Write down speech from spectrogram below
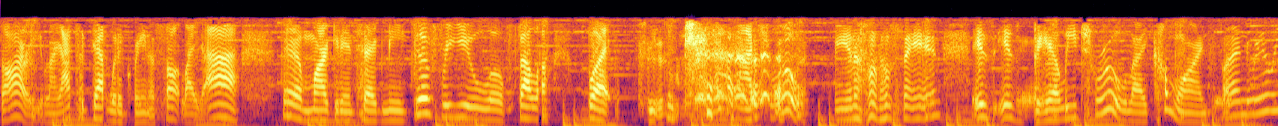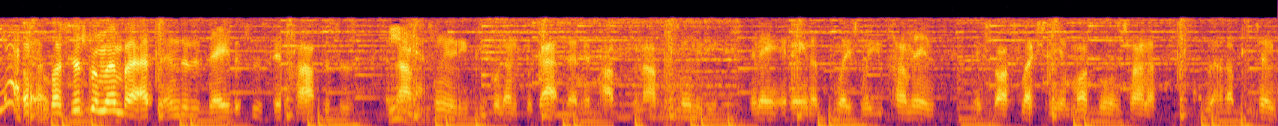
sorry. Like I took that with a grain of salt. Like ah, their marketing technique, good for you, little fella. But it's not true. You know what I'm saying? It's it's barely true. Like come on, son, really? Yes. But, but just remember, at the end of the day, this is hip hop. This is an Yeah. opportunity. People done forgot that hip hop is an opportunity. It ain't it ain't a place where you come in and start flexing your muscle and trying to uh, pretend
